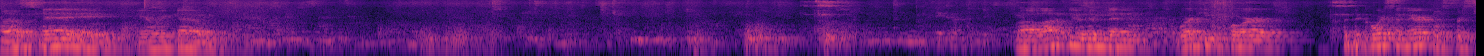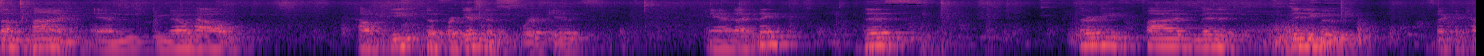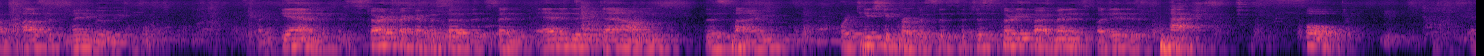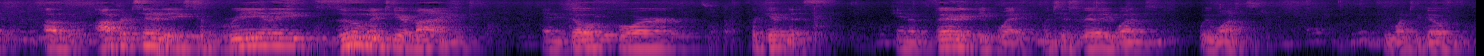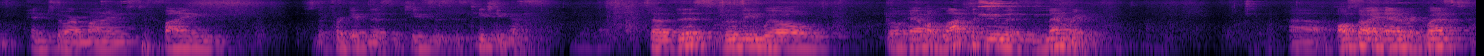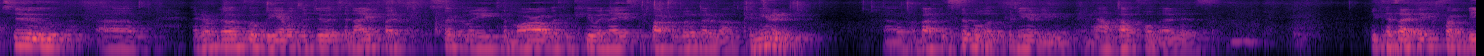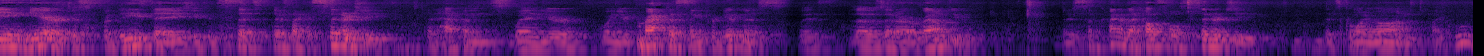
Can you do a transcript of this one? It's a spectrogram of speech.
Okay. Here we go. Well, a lot of you have been working for with the Course in Miracles for some time, and we know how how deep the forgiveness is. And I think this 35 minute mini movie, it's like a composite mini movie, again, a Star Trek episode that's been edited down this time for teaching purposes to just 35 minutes, but it is packed full of opportunities to really zoom into your mind and go for forgiveness in a very deep way, which is really what we want. We want to go into our minds to find the forgiveness that Jesus is teaching us. So this movie will, will have a lot to do with memory. Uh, also, I had a request to uh, I don't know if we'll be able to do it tonight, but certainly tomorrow with the Q&As to talk a little bit about community, uh, about the symbol of community and how helpful that is. Because I think from being here, just for these days, you can sense there's like a synergy that happens when you're when you're practicing forgiveness with those that are around you. There's some kind of a helpful synergy that's going on, like, ooh,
